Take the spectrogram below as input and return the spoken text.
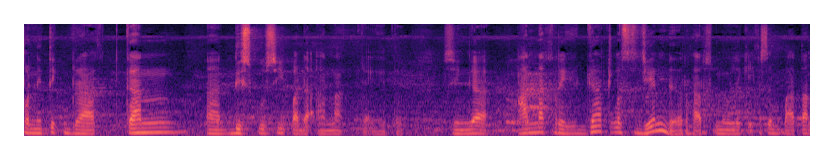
penitik beratkan uh, diskusi pada anak kayak gitu. Sehingga anak regardless gender harus memiliki kesempatan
